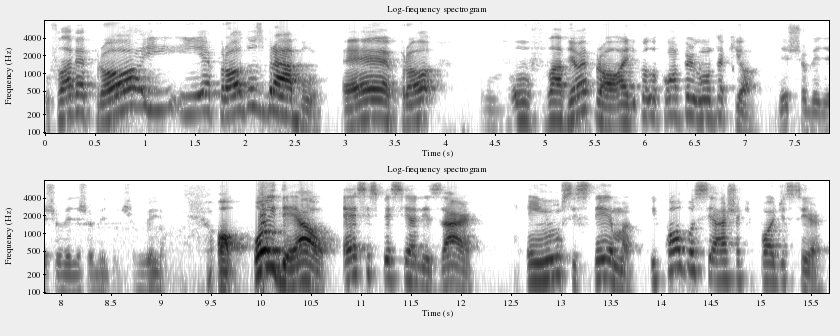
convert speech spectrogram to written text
O Flávio é pró e, e é pró dos brabo. É, pró. O, Flavião é pró. Ele colocou uma pergunta aqui, ó. Deixa eu ver, deixa eu ver, deixa eu ver, deixa eu ver. Ó, o ideal é se especializar em um sistema e qual você acha que pode ser?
